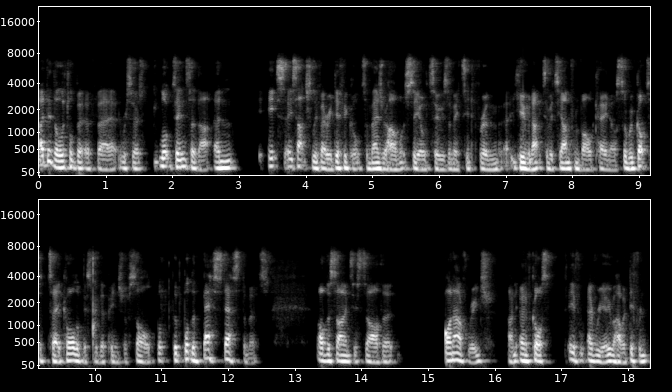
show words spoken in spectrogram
I did a little bit of uh, research, looked into that, and it's it's actually very difficult to measure how much CO2 is emitted from uh, human activity and from volcanoes. So we've got to take all of this with a pinch of salt. But the, but the best estimates of the scientists are that, on average, and, and of course if every year you have a different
